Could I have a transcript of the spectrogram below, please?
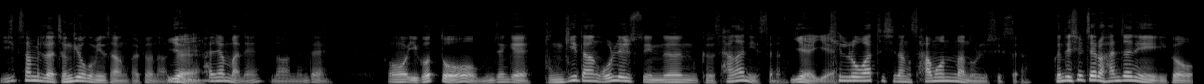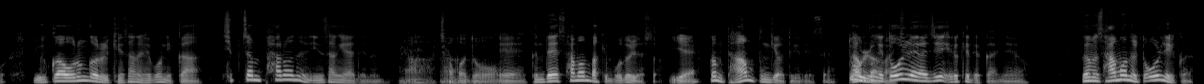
23일 날 전기요금 인상 발표가 나왔죠. 예. 8년 만에 나왔는데 어 이것도 문제인 게 분기당 올릴 수 있는 그 상한이 있어요. 예, 예. 킬로와트 시당 3원만 올릴 수 있어요. 근데 실제로 한전이 이거 유가 오른 거를 계산을 해 보니까 10.8원을 인상해야 되는. 아, 적어도. 어, 예. 근데 3원밖에 못 올렸어. 예. 그럼 다음 분기 어떻게 됐어요? 또 다음 분기 또. 올려야지 이렇게 될 거 아니에요. 그러면 3원을 또 올릴 거예요.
